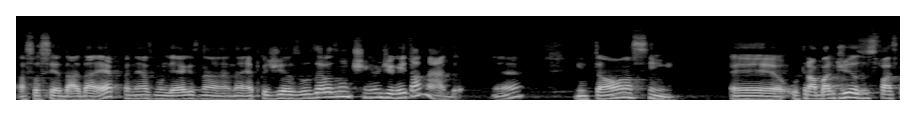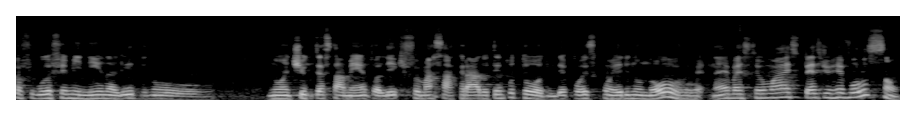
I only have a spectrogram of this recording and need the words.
a sociedade da época, né, as mulheres na, na época de Jesus elas não tinham direito a nada. Né? Então, assim, é, o trabalho que Jesus faz com a figura feminina ali no, no Antigo Testamento ali, que foi massacrado o tempo todo, depois com ele no Novo, né, vai ser uma espécie de revolução.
